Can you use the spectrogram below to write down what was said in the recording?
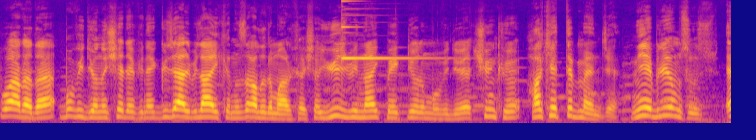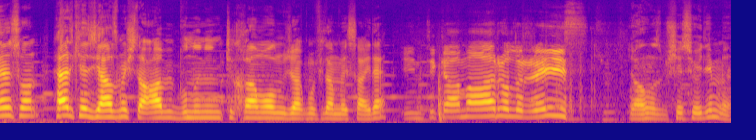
Bu arada bu videonun şerefine güzel bir like'ınızı alırım arkadaşlar. 100 bin like bekliyorum bu videoya. Çünkü hak ettim bence. Niye biliyor musunuz? En son herkes yazmıştı abi bunun intikamı olmayacak mı falan vesaire. İntikamı ağır olur reis. Yalnız bir şey söyleyeyim mi?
